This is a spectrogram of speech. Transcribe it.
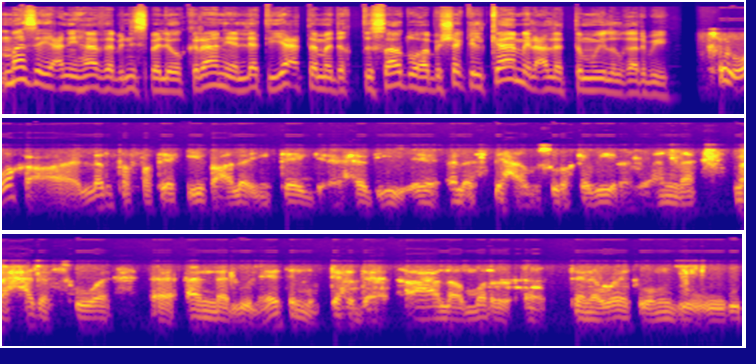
ماذا يعني هذا بالنسبة لأوكرانيا التي يعتمد اقتصادها بشكل كامل على التمويل الغربي؟ في الواقع لن تستطيع كيف على إنتاج هذه الأسلحة بصورة كبيرة لأن ما حدث هو أن الولايات المتحدة على مر سنوات ومنذ وجود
